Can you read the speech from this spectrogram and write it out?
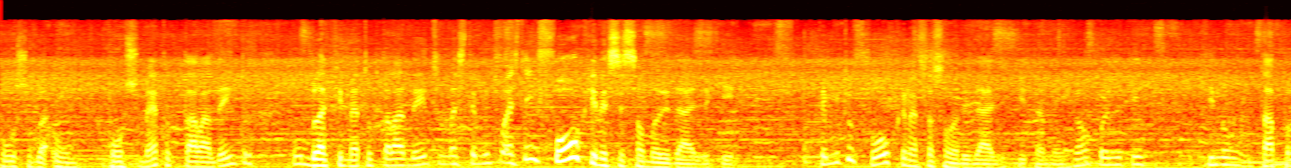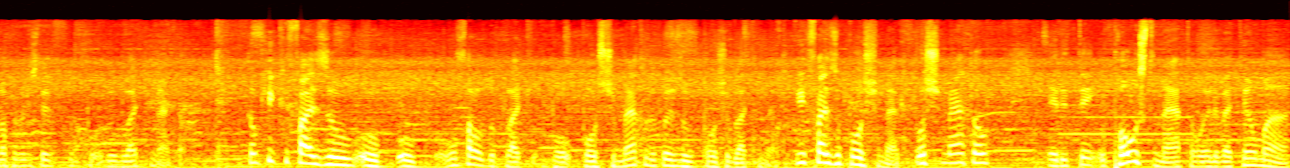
post, um post metal que tá lá dentro, um black metal que tá lá dentro, mas tem muito mais. Tem folk nessa sonoridade aqui tem muito folk nessa sonoridade aqui também, que é uma coisa que, que não está propriamente dentro do, do, black metal. Então o que que faz o, o, o vamos falar do black, post metal depois do post black metal. O que faz o post metal? Post metal, ele tem o post metal, ele vai ter uma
